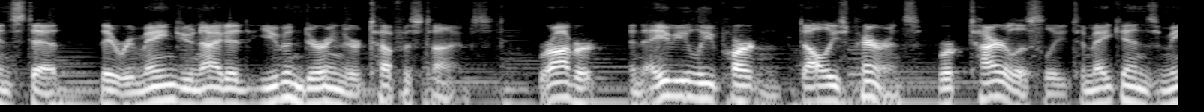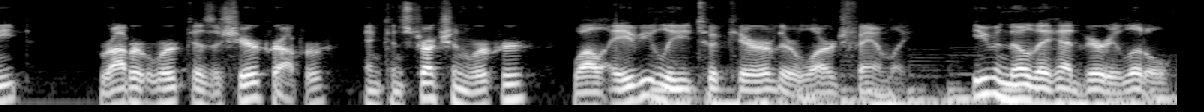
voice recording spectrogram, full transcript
Instead, they remained united even during their toughest times. Robert and Avie Lee Parton, Dolly's parents, worked tirelessly to make ends meet. Robert worked as a sharecropper and construction worker, while Avie Lee took care of their large family. Even though they had very little,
